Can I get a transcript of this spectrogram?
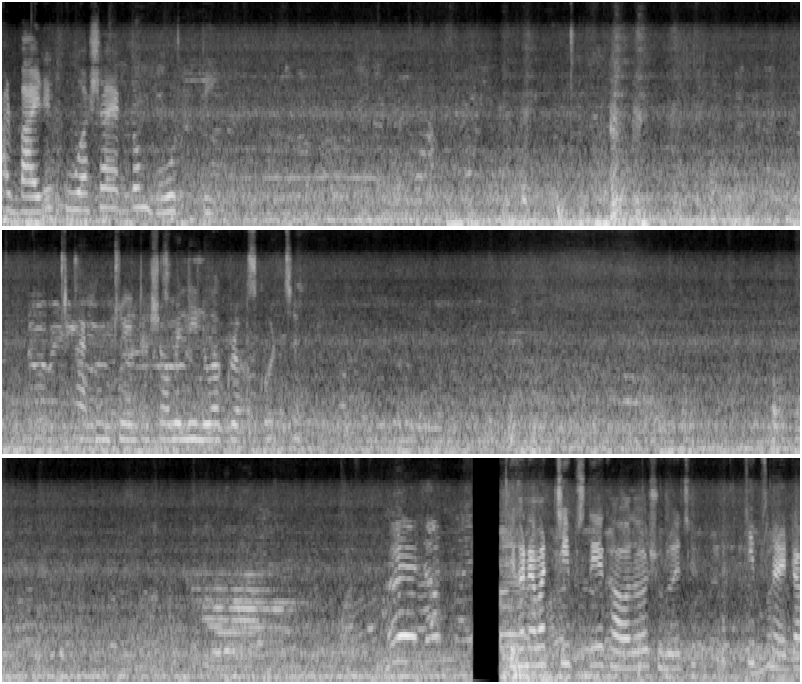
আর বাইরে কুয়াশা একদম ভর্তি। এখন ট্রেনটা সবে লিলুয়া ক্রস করছে। এখানে আমার চিপস দিয়ে খাওয়া দাওয়া শুরু হয়েছে। চিপস না এটা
